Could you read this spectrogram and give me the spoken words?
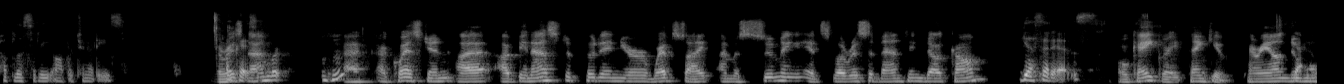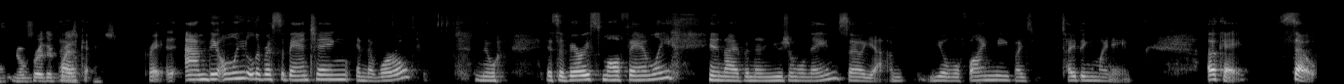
publicity opportunities. okay, so mm-hmm. a, a, question. Uh, I've been asked to put in your website. I'm assuming it's larissabanting.com. Yes, it is. Okay, great. Thank you. Carry on. No, yeah. no further questions. Okay, great. I'm the only Larissa Banting in the world. No, it's a very small family, and I have an unusual name. So yeah, I'm, you will find me by typing my name. Okay, so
